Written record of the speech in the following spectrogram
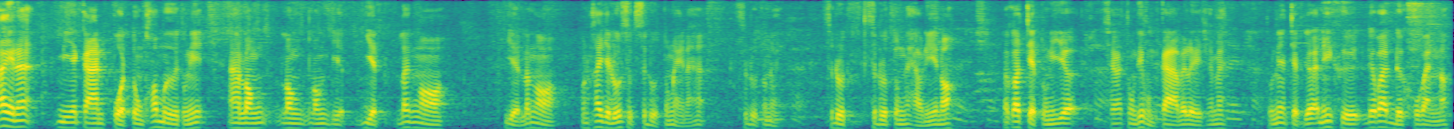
ไข้นะมีอาการปวดตรงข้อมือตรงนี้อะลองลองลองเหยียดเหยียดแล้วงอ เหยียดแล้วงอคนไข้จะรู้สึกสะดุดตรงไหนนะฮะสะดุดตรงไหนค่ะสะดุดสะดุดตรงแถวนี้เนาะใช่ใช่แล้วก็เจ็บตรงนี้เยอะค่ะใช่ไหมตรงที่ผมกาไว้เลยใช่ไหมใช่ค่ะตรงเนี้ยเจ็บเยอะอันนี้คือเรียกว่าเดอร์โคแวนเนาะ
